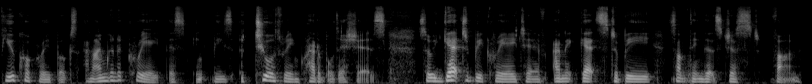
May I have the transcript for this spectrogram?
few cookery books and I'm going to create this these two or three incredible dishes. So we get to be creative, and it gets to be something that's just fun.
